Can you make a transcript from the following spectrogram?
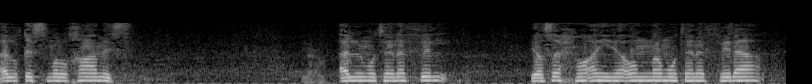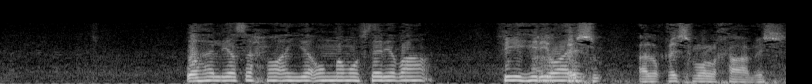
القسم الخامس. نعم. المتنفل يصح أن يؤم متنفلا؟ وهل يصح أن يؤم مفترضا؟ فيه رواية القسم, القسم الخامس.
